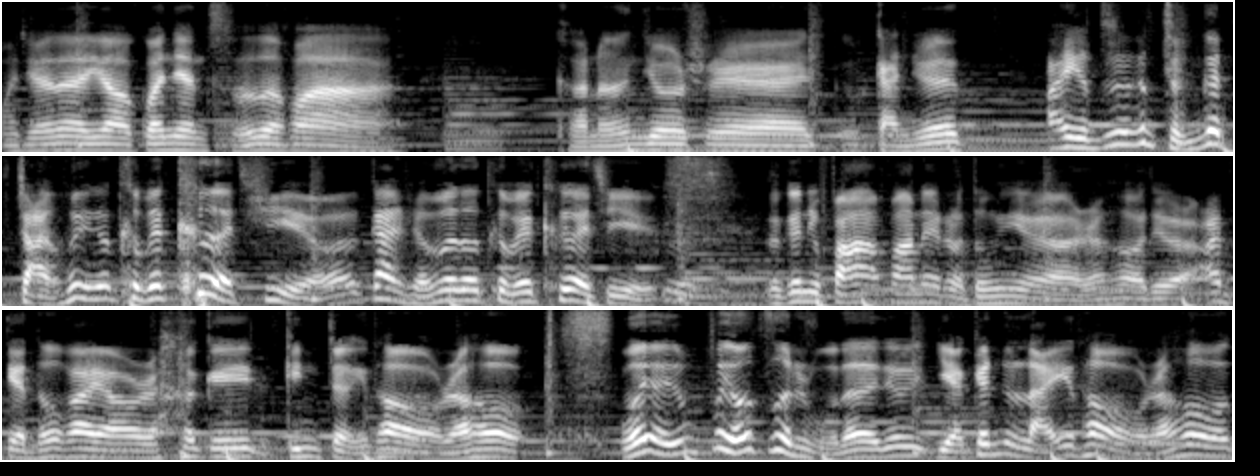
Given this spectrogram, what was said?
我觉得要关键词的话，可能就是感觉，哎呀，这个整个展会就特别客气，干什么都特别客气，就给你发发那种东西啊，然后就啊点头哈腰，然后给给你整一套，然后我也就不由自主的就也跟着来一套，然后。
